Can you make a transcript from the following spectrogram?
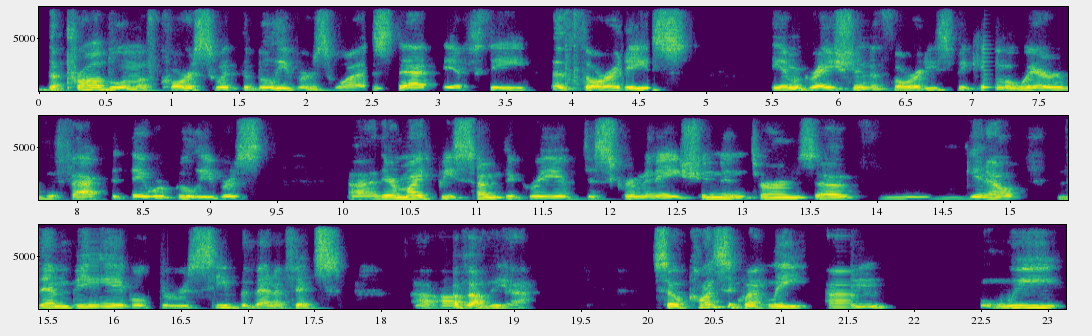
the problem of course with the believers was that if the authorities the immigration authorities became aware of the fact that they were believers uh, there might be some degree of discrimination in terms of, you know, them being able to receive the benefits uh, of Aliyah. So consequently, um, we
